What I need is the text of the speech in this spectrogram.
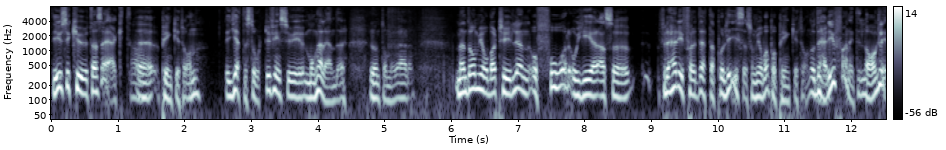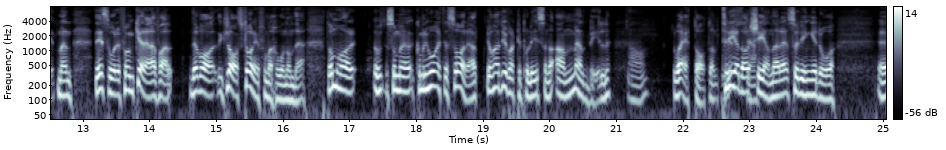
Det är ju Securitas ägt, Ja. eh, Pinkerton. Det är jättestort, det finns ju i många länder runt om i världen. Men de jobbar tydligen och får och ger alltså, för det här är ju före detta poliser som jobbar på Pinkerton och det här är ju fan inte lagligt men det är så det funkar i alla fall. Det var glasklar information om det. De har, som jag kommer ni ihåg att jag sa det, att jag hade ju varit i polisen och anmält Bill Ja. det var ett datum. Tre Just dagar det. senare så ringer då eh,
